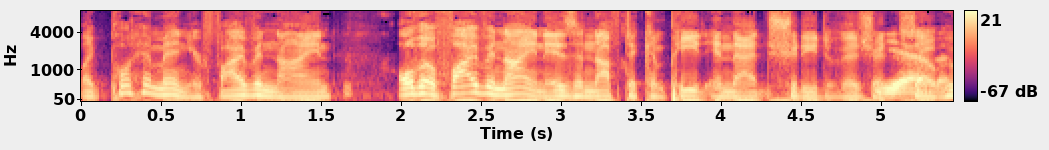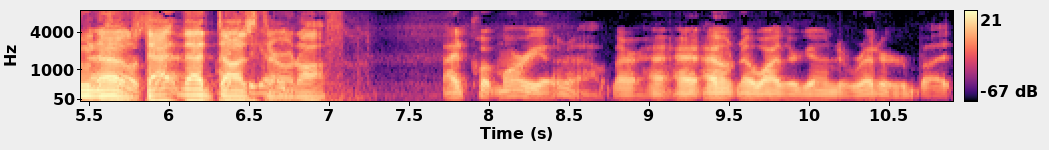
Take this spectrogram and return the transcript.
Like put him in. You're five and nine. Although five and nine is enough to compete in that shitty division. Yeah, so that- who that's what I knows? That that does throw I- it off. I'd put Mariota out there. I, I- don't know why they're going to Ridder, but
